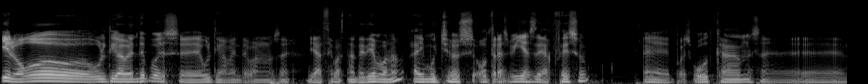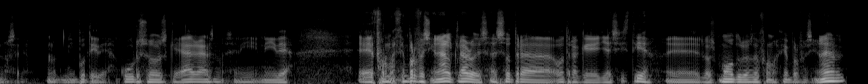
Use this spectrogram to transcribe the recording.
Y luego, últimamente, pues, eh, últimamente, bueno, no sé, ya hace bastante tiempo, ¿no? Hay muchas otras vías de acceso. eh, pues bootcamps, eh, no sé, no, ni puta idea. Cursos que hagas, no sé, ni, ni idea. Eh, formación profesional, claro, esa es otra, otra que ya existía. los módulos de formación profesional.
